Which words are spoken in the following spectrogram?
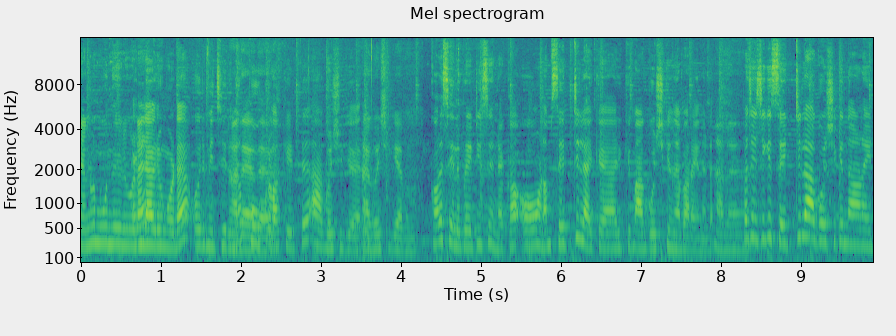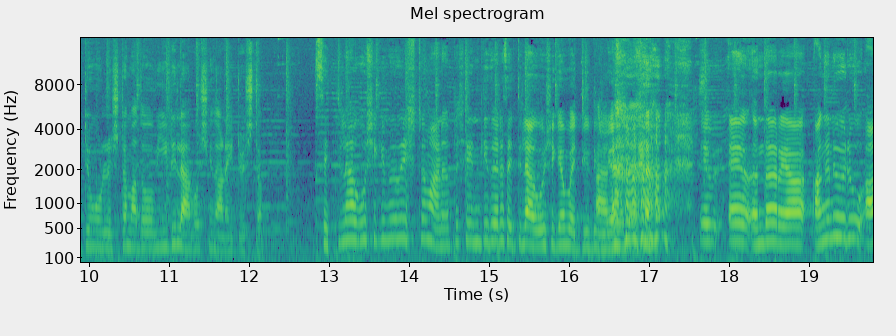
ഞങ്ങൾ മൂന്നുപേരും കൂടെ എല്ലാവരും കൂടെ ഒരുമിച്ചിരുന്ന് പൂക്കളൊക്കെ ഇട്ട് ആഘോഷിക്കുമായിരുന്നു ആഘോഷിക്കായിരുന്നു. കുറെ സെലിബ്രിറ്റീസിനൊക്കെ ഓണം സെറ്റിലൊക്കെ ആയിരിക്കും ആഘോഷിക്കുന്നത് പറയുന്നുണ്ട്. അതെ. അപ്പൊ ചേച്ചിക്ക് സെറ്റിൽ ആഘോഷിക്കുന്നതാണ് ഏറ്റവും കൂടുതൽ ഇഷ്ടം അതോ വീട്ടിൽ ആഘോഷിക്കുന്നതാണ് ഏറ്റവും ഇഷ്ടം? സെറ്റിൽ ആഘോഷിക്കുന്നത് ഇഷ്ടമാണ് പക്ഷെ എനിക്ക് ഇതുവരെ സെറ്റിൽ ആഘോഷിക്കാൻ പറ്റിയിട്ടില്ല. എന്താ പറയാ അങ്ങനെ ഒരു ആ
